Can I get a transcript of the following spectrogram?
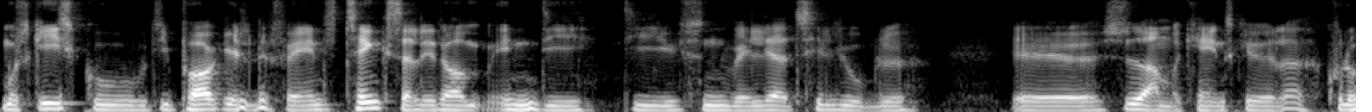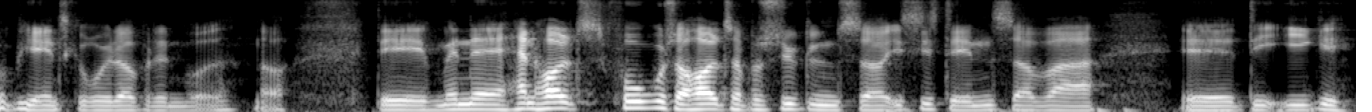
måske skulle de pågældende fans tænke sig lidt om, inden de, de sådan vælger at tiljuble øh, sydamerikanske eller kolumbianske rytter på den måde. Nå, det, men øh, han holdt fokus og holdt sig på cyklen, så i sidste ende så var øh, det ikke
